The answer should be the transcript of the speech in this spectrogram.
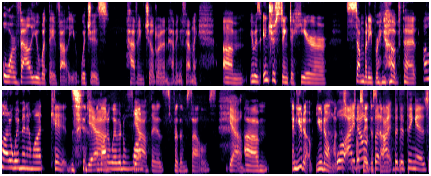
or value what they value, which is having children and having a family. Um, it was interesting to hear somebody bring up that a lot of women want kids. Yeah. a lot of women want yeah. this for themselves. Yeah. Um, and you don't. You don't want. Well, I don't. But I. But the thing is,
